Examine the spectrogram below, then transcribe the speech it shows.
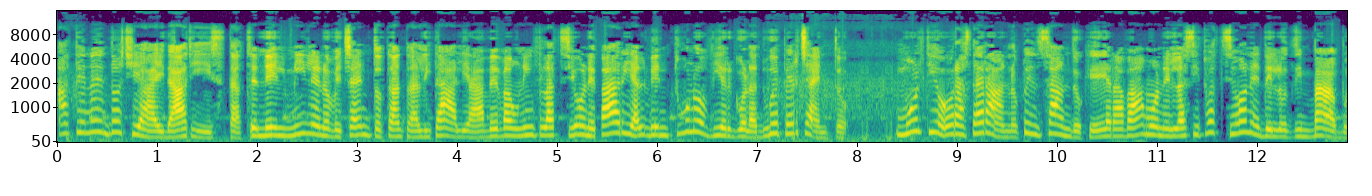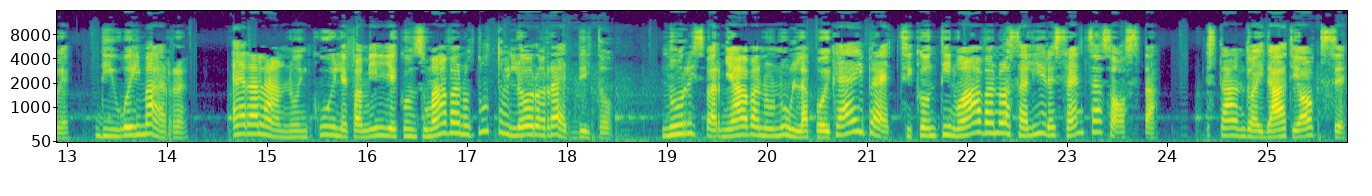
Attenendoci ai dati Istat, nel 1980 l'Italia aveva un'inflazione pari al 21,2%. Molti ora staranno pensando che eravamo nella situazione dello Zimbabwe, di Weimar. Era l'anno in cui le famiglie consumavano tutto il loro reddito non risparmiavano nulla poiché i prezzi continuavano a salire senza sosta. Stando ai dati OXE,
